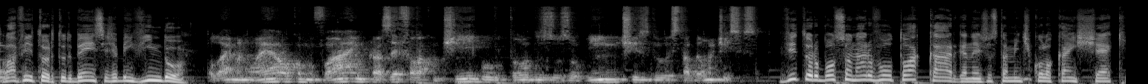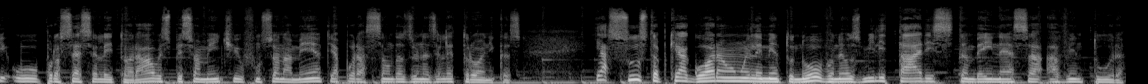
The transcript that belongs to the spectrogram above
Olá, Vitor, tudo bem? Seja bem-vindo. Olá, Emanuel, como vai? Um prazer falar contigo e todos os ouvintes do Estadão Notícias. Vitor, o Bolsonaro voltou à carga, né? Justamente colocar em xeque o processo eleitoral, especialmente o funcionamento e apuração das urnas eletrônicas. E assusta porque agora é um elemento novo, né? Os militares também nessa aventura.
